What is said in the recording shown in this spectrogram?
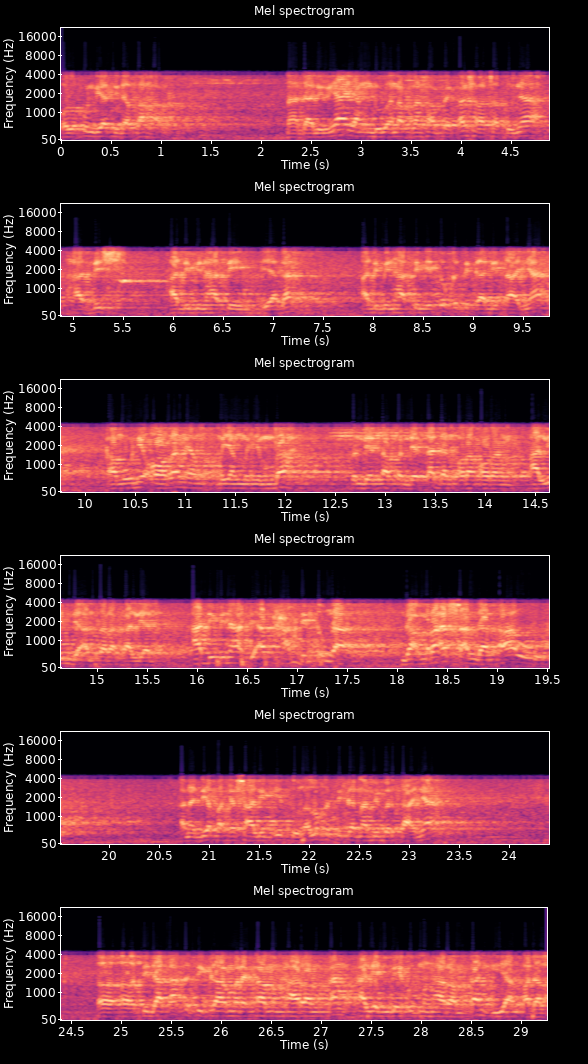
Walaupun dia tidak paham. Nah dalilnya yang dulu anak pernah sampaikan salah satunya hadis Adi bin Hatim, ya kan? Adi bin Hatim itu ketika ditanya, kamu ini orang yang yang menyembah pendeta-pendeta dan orang-orang alim di antara kalian. Adi bin Hatim, Hatim itu nggak nggak merasa, nggak tahu karena dia pakai salib itu. Lalu ketika Nabi bertanya, e, e, tidakkah ketika mereka mengharamkan, kalian juga ikut mengharamkan? Iya, padahal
